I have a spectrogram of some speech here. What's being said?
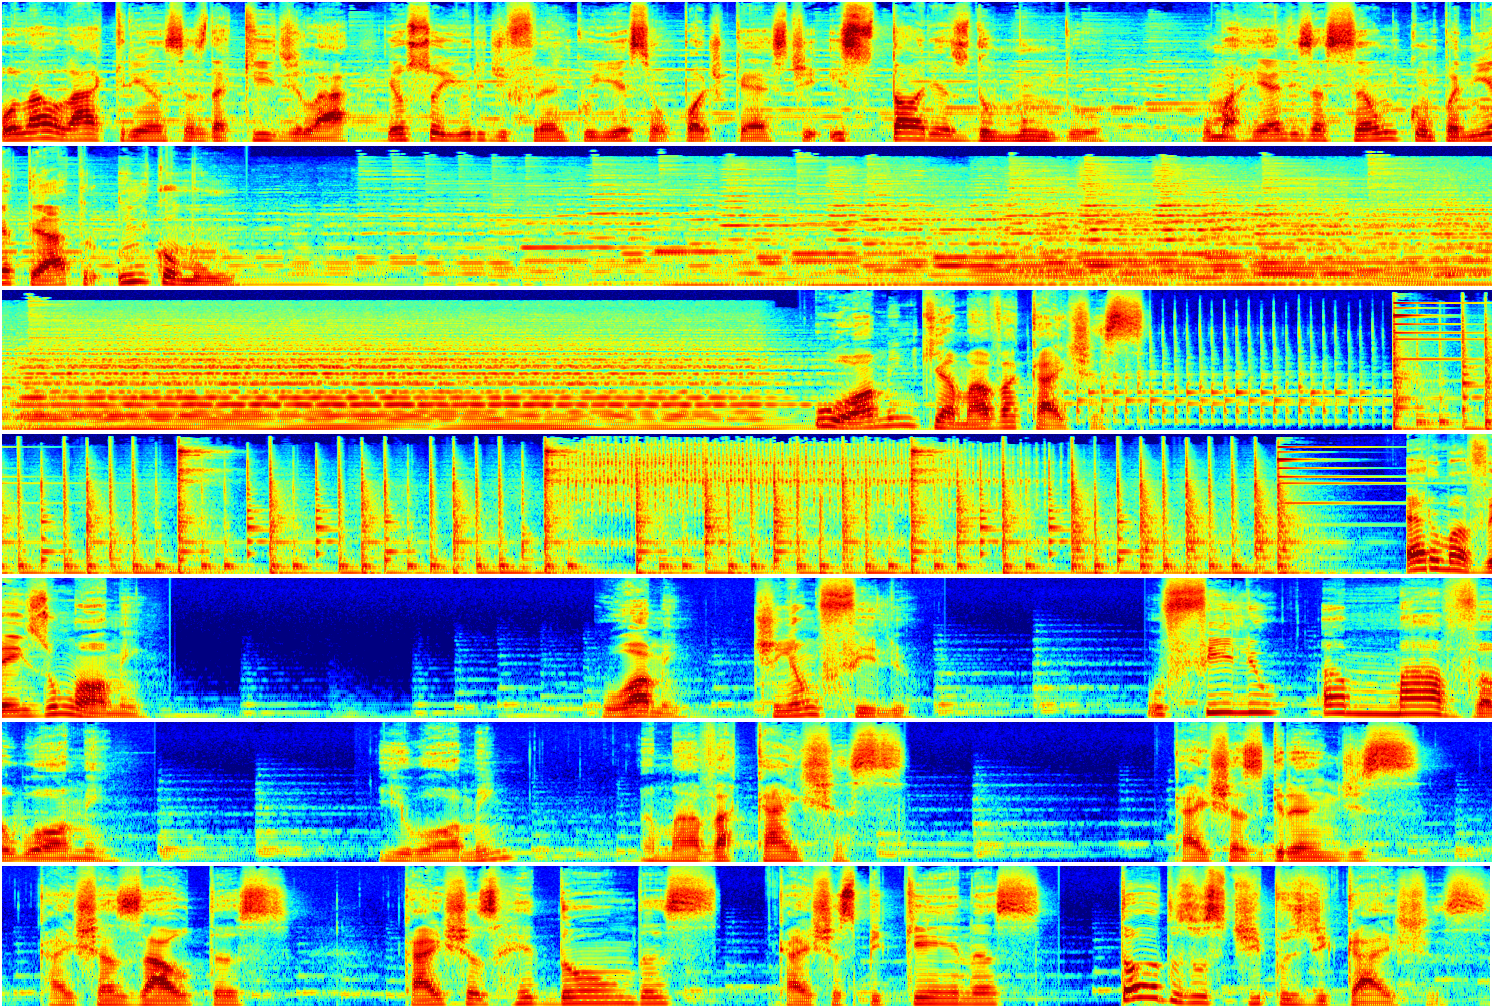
Olá, olá, crianças daqui e de lá. Eu sou Yuri de Franco e esse é o podcast Histórias do Mundo, uma realização Companhia Teatro Incomum. O homem que amava caixas. Era uma vez um homem. O homem tinha um filho. O filho amava o homem. E o homem amava caixas. Caixas grandes, caixas altas, caixas redondas, caixas pequenas, todos os tipos de caixas.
